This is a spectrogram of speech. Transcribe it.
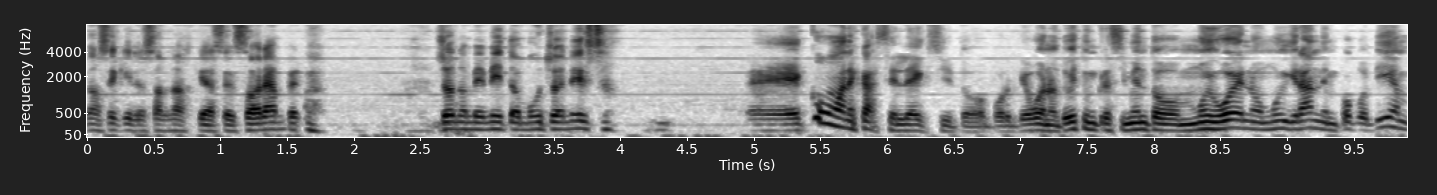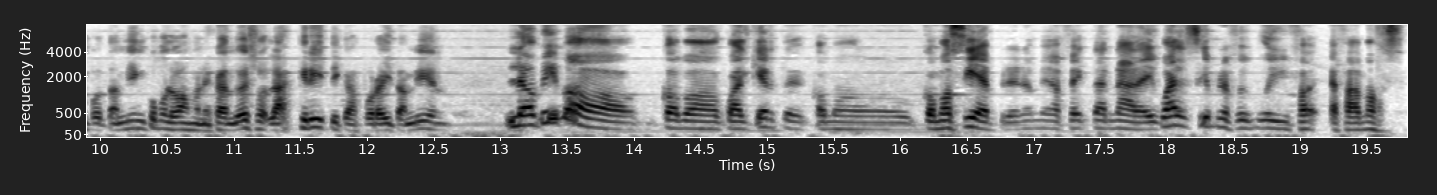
no sé quiénes son los que asesoran, pero yo no me meto mucho en eso. Eh, ¿Cómo manejás el éxito? Porque bueno, tuviste un crecimiento muy bueno, muy grande en poco tiempo también. ¿Cómo lo vas manejando eso? Las críticas por ahí también. Lo vivo como cualquier, como, como siempre, no me afecta nada. Igual siempre fui muy fa- famosa,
